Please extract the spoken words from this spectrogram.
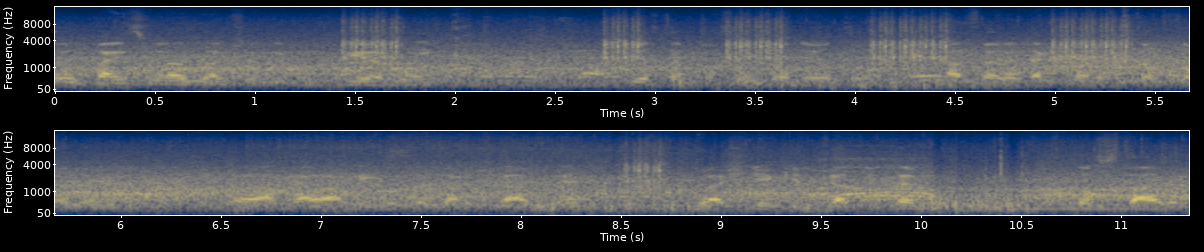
Szanowni Państwo, nazywam się Giernik. Jestem posądzony o tą aferę tak zwaną sportową, która miała miejsce w Warszawie. Właśnie kilka dni temu dostałem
